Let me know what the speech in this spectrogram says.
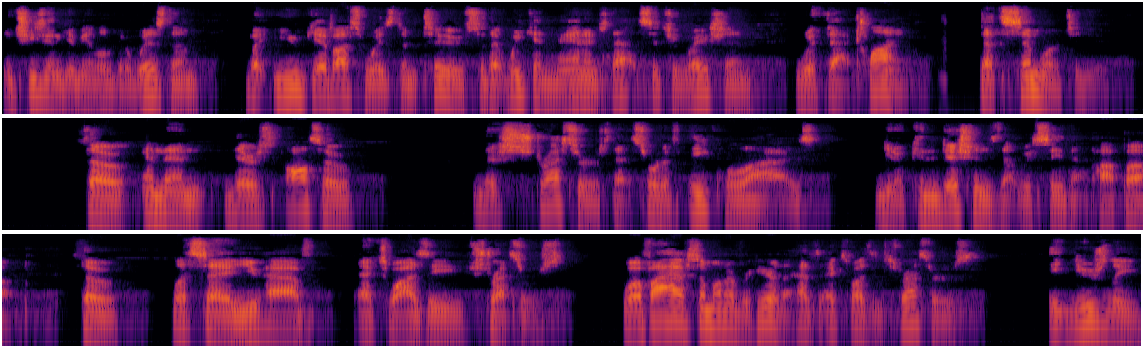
and she's going to give me a little bit of wisdom, but you give us wisdom too, so that we can manage that situation with that client that's similar to you. So, and then there's also, there's stressors that sort of equalize, you know, conditions that we see that pop up. So let's say you have XYZ stressors. Well, if I have someone over here that has XYZ stressors, it usually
